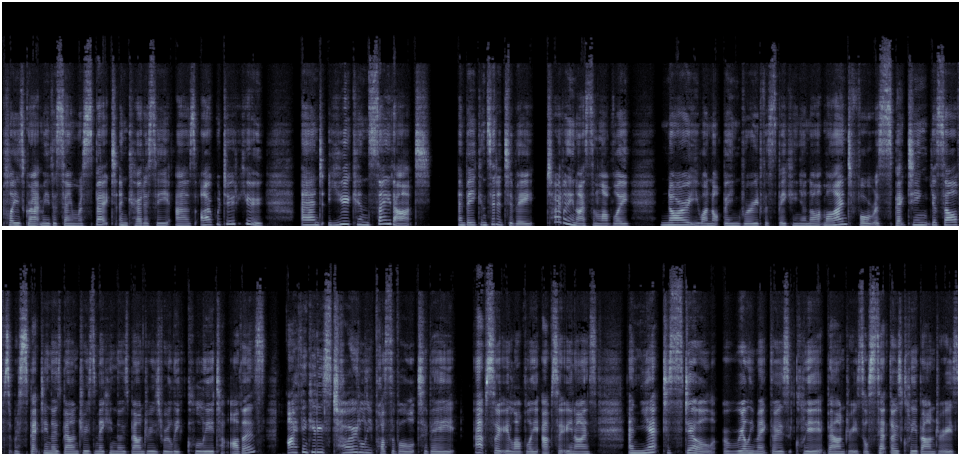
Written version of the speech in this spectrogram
please grant me the same respect and courtesy as I would do to you. And you can say that and be considered to be totally nice and lovely. No, you are not being rude for speaking your mind, for respecting yourselves, respecting those boundaries, making those boundaries really clear to others. I think it is totally possible to be absolutely lovely, absolutely nice, and yet to still really make those clear boundaries or set those clear boundaries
